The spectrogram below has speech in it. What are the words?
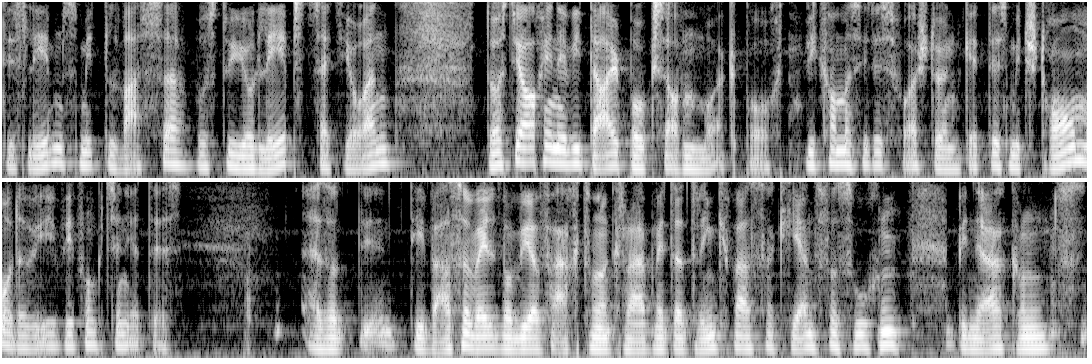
das Lebensmittel Wasser, was du ja lebst seit Jahren. Du hast ja auch eine Vitalbox auf den Markt gebracht. Wie kann man sich das vorstellen? Geht das mit Strom oder wie, wie funktioniert das? Also die, die, Wasserwelt, wo wir auf 800 Grad Meter Trinkwasser klären versuchen, bin ja auch ganz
